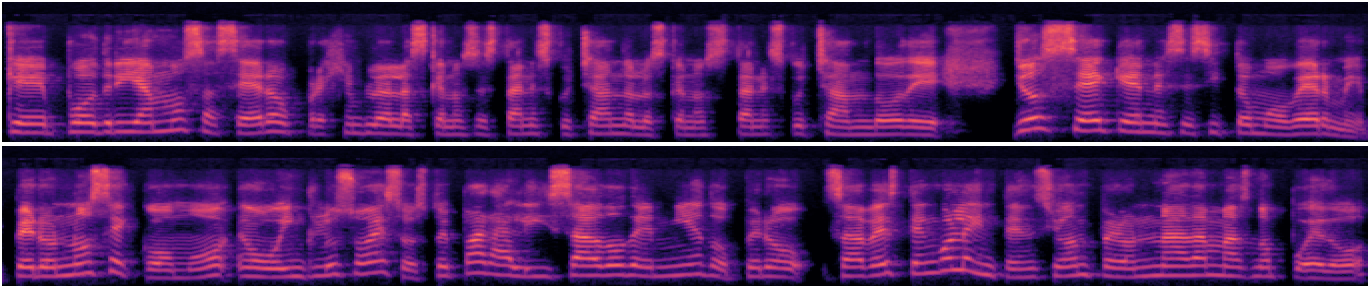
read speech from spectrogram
que podríamos hacer, o por ejemplo, las que nos están escuchando, los que nos están escuchando, de yo sé que necesito moverme, pero no sé cómo, o incluso eso, estoy paralizado de miedo, pero, ¿sabes? Tengo la intención, pero nada más no puedo.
